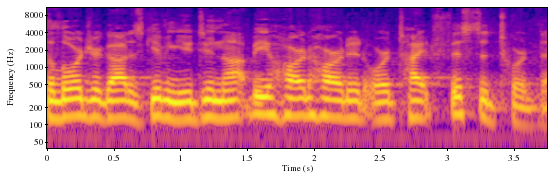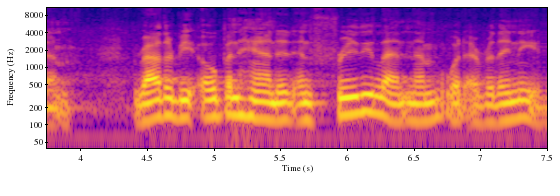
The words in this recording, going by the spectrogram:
the Lord your God is giving you, do not be hard-hearted or tight-fisted toward them Rather, be open handed and freely lend them whatever they need.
